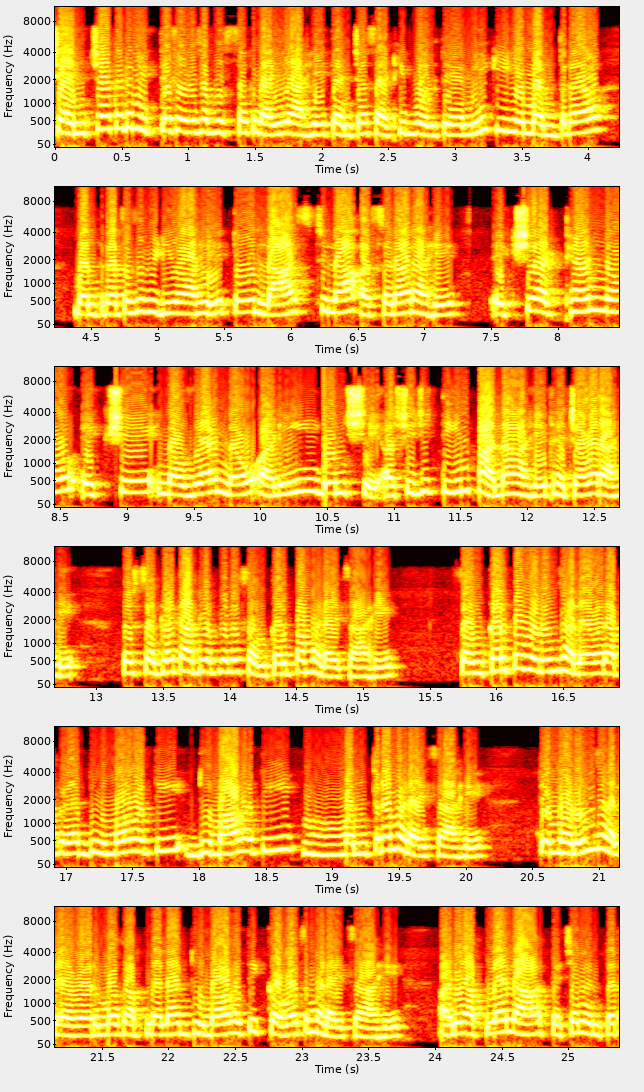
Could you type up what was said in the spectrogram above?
ज्यांच्याकडे नित्यसेवेचं पुस्तक नाही आहे त्यांच्यासाठी बोलते मी की हे मंत्र मंत्राचा जो व्हिडिओ आहे तो लास्टला असणार आहे. एकशे अठ्ठ्याण्णव एकशे नव्याण्णव आणि दोनशे अशी जी तीन पानं आहेत ह्याच्यावर आहे. तर सगळ्यात आधी आपल्याला संकल्प म्हणायचा आहे. संकल्प म्हणून झाल्यावर आपल्याला धुमावती धुमावती मंत्र म्हणायचा आहे. ते म्हणून झाल्यावर मग आपल्याला धुमावती कवच म्हणायचं आहे. आणि आपल्याला त्याच्यानंतर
